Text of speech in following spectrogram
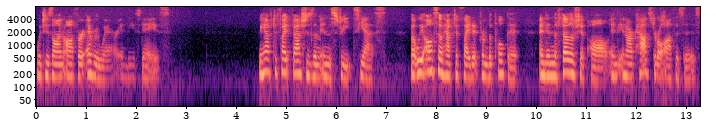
which is on offer everywhere in these days. We have to fight fascism in the streets, yes, but we also have to fight it from the pulpit and in the fellowship hall and in our pastoral offices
